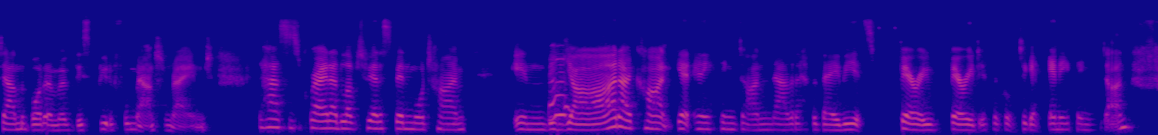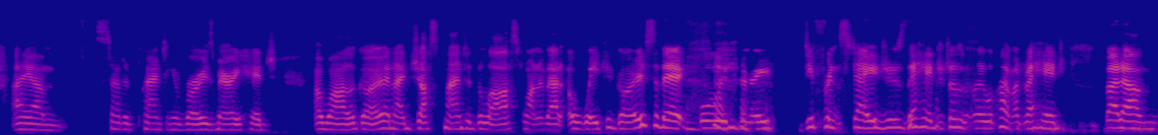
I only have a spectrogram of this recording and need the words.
down the bottom of this beautiful mountain range. The house is great. I'd love to be able to spend more time in the yard. I can't get anything done now that I have a baby. It's very, very difficult to get anything done. I um started planting a rosemary hedge a while ago and I just planted the last one about a week ago. So they're all in very different stages. The hedge doesn't really look like much of a hedge, but um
